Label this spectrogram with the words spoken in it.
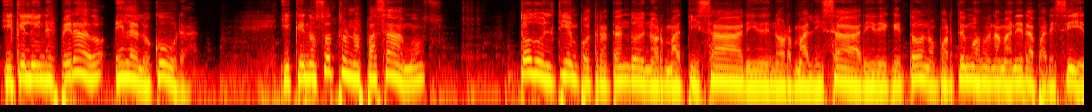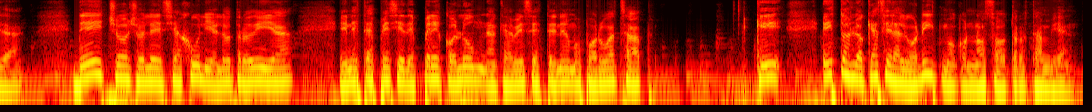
Y que lo inesperado es la locura. Y que nosotros nos pasamos todo el tiempo tratando de normatizar y de normalizar y de que todos nos portemos de una manera parecida. De hecho, yo le decía a Julia el otro día, en esta especie de precolumna que a veces tenemos por WhatsApp, que esto es lo que hace el algoritmo con nosotros también.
